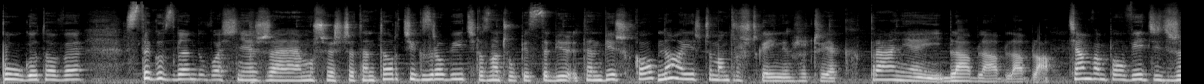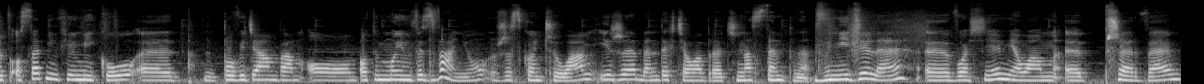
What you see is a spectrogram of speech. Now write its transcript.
półgotowy. Z tego względu właśnie, że muszę jeszcze ten torcik zrobić, to znaczy upiec ten biszko. No a jeszcze mam troszeczkę innych rzeczy, jak pranie i bla, bla, bla, bla. Chciałam Wam powiedzieć, że w ostatnim filmiku e, powiedziałam Wam o, o tym moim wyzwaniu, że skończyłam i że będę chciała brać następne. W niedzielę e, właśnie miałam e, przerwę,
